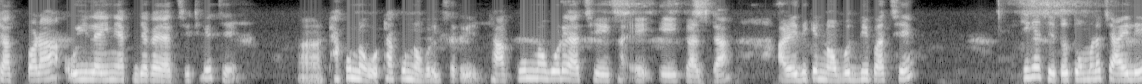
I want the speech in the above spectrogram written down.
চাঁদপাড়া, ওই লাইনে এক জায়গায় আছে, ঠিক আছে? ঠাকুরনগর ঠাকুরনগর এক্স্যাক্টলি ঠাকুরনগরে আছে এই কাজটা। আর এদিকে নবদ্বীপ আছে। ঠিক আছে? তো তোমরা চাইলে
